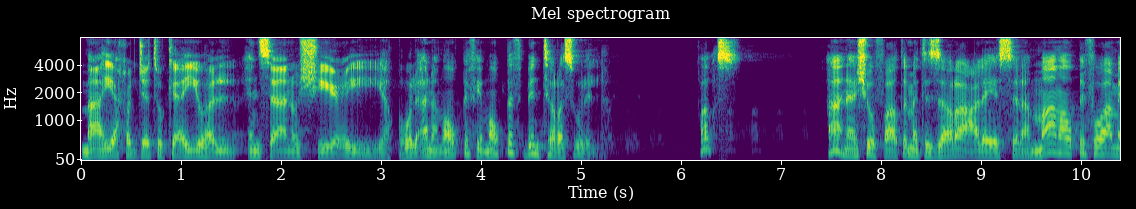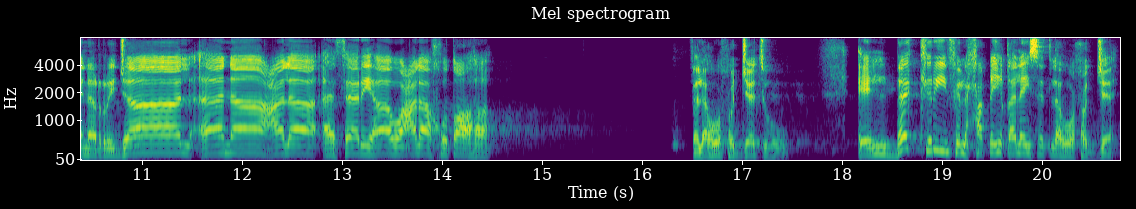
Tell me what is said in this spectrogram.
ما هي حجتك أيها الإنسان الشيعي؟ يقول أنا موقفي موقف بنت رسول الله. خلاص. أنا أشوف فاطمة الزهراء عليه السلام ما موقفها من الرجال أنا على أثرها وعلى خطاها. فله حجته. البكري في الحقيقة ليست له حجة.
